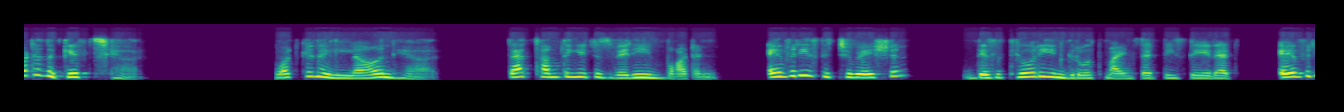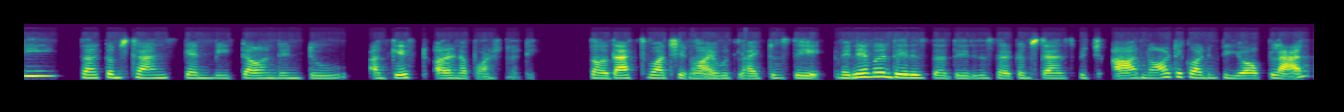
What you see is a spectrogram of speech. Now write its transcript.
What are the gifts here? What can I learn here? That's something which is very important. Every situation, there's a theory in growth mindset. We say that every circumstance can be turned into a gift or an opportunity. So that's what you know I would like to say. Whenever there is that there is a circumstance which are not according to your plan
